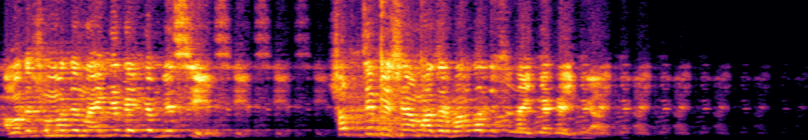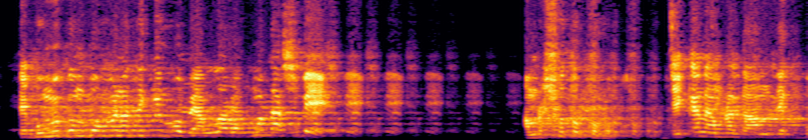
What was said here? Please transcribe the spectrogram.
আমাদের সমাজে নায়িকা গায়িকা বেশি। সবচেয়ে বেশি আমাদের বাংলাদেশে নায়িকা গায়িকা। ভূমিকম্প হবে না কি হবে? আল্লাহ রহমত আসবে। আমরা সতর্ক হব। যেখানে আমরা গান দেখব,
